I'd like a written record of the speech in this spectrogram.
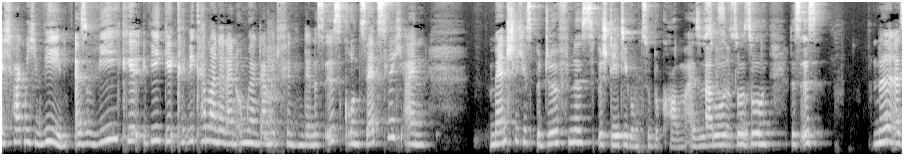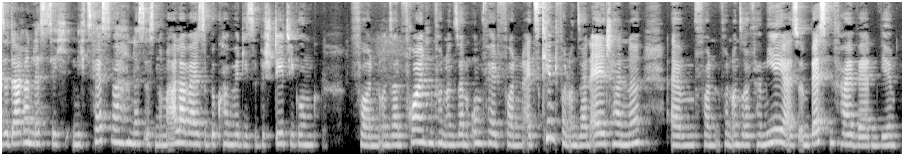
ich frage mich, wie? Also wie, wie, wie kann man denn einen Umgang damit finden? Denn es ist grundsätzlich ein menschliches Bedürfnis, Bestätigung zu bekommen. Also so, so, so, das ist, ne, also daran lässt sich nichts festmachen. Das ist normalerweise bekommen wir diese Bestätigung von unseren Freunden, von unserem Umfeld, von als Kind von unseren Eltern, ne, ähm, von von unserer Familie. Also im besten Fall werden wir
